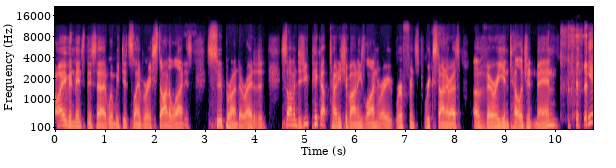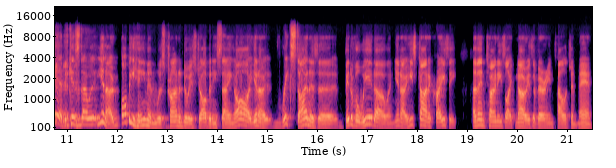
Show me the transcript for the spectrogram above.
I even mentioned this uh, when we did Slamboree. Steiner line is super underrated. And Simon, did you pick up Tony Schiavone's line where he referenced Rick Steiner as a very intelligent man? yeah, because they were, you know, Bobby Heenan was trying to do his job and he's saying, oh, you know, Rick Steiner's a bit of a weirdo and, you know, he's kind of crazy. And then Tony's like, no, he's a very intelligent man.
